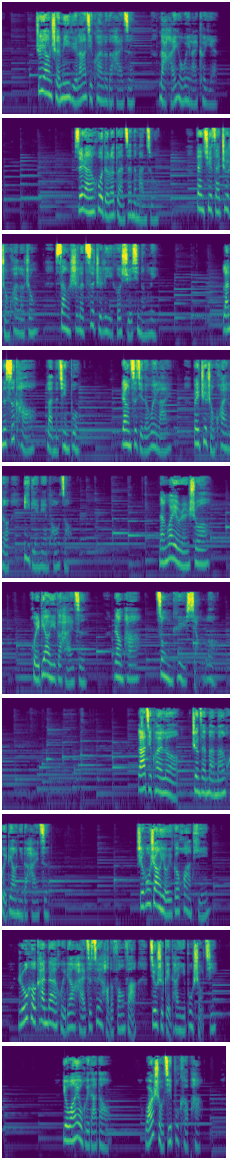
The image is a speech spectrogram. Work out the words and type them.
这样沉迷于垃圾快乐的孩子，哪还有未来可言？虽然获得了短暂的满足，但却在这种快乐中丧失了自制力和学习能力，懒得思考，懒得进步，让自己的未来被这种快乐一点点偷走。难怪有人说，毁掉一个孩子，让他纵欲享乐。垃圾快乐正在慢慢毁掉你的孩子。知乎上有一个话题：如何看待毁掉孩子最好的方法就是给他一部手机。有网友回答道：“玩手机不可怕，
